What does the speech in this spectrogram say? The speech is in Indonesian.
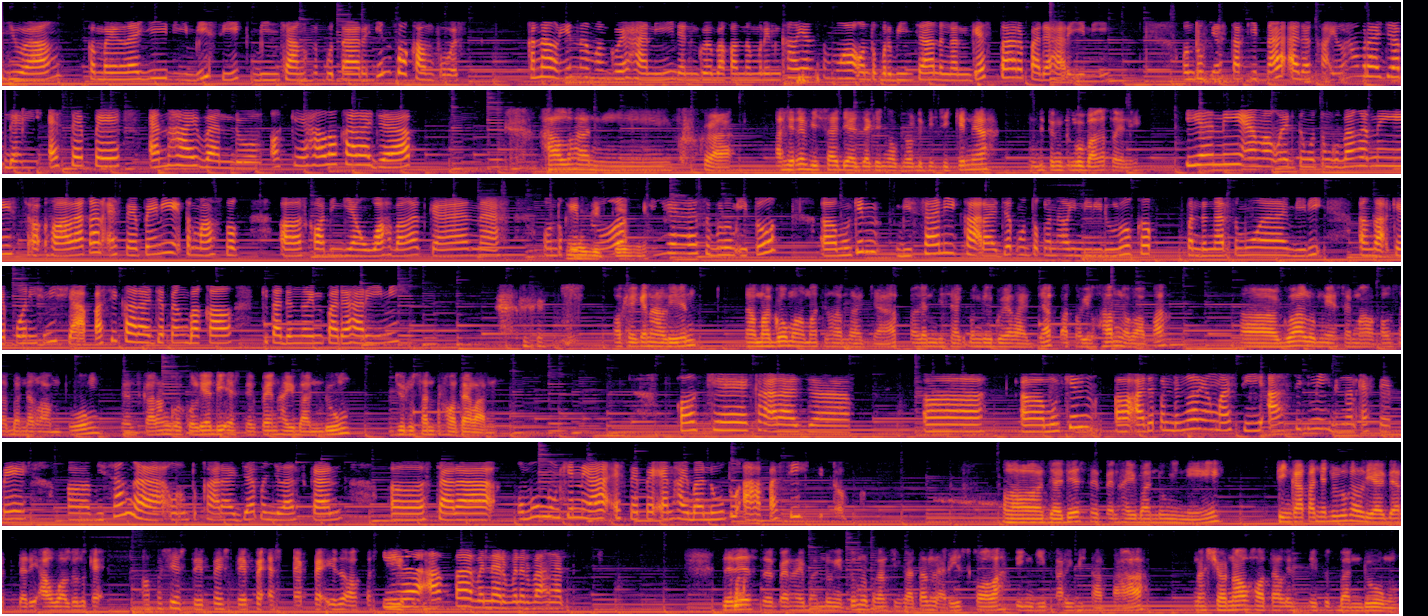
pejuang, kembali lagi di Bisik, bincang seputar info kampus. Kenalin nama gue Hani dan gue bakal nemenin kalian semua untuk berbincang dengan gestar pada hari ini. Untuk gestar kita ada Kak Ilham Rajab dari STP NHI Bandung. Oke, halo Kak Rajab. Halo Hani, akhirnya bisa diajakin ngobrol di Bisikin ya. Ditunggu-tunggu banget loh ini. Iya nih, emang udah ditunggu-tunggu banget nih. So soalnya kan STP ini termasuk uh, sekolah tinggi yang wah banget kan. Nah, untuk Oh, itu, gitu. iya sebelum itu uh, mungkin bisa nih Kak Rajab untuk kenalin diri dulu ke pendengar semua. Jadi uh, nggak kepo nih sini siapa sih Kak Rajab yang bakal kita dengerin pada hari ini? Oke, kenalin. Nama gue Muhammad Ilham Rajab. Kalian bisa panggil gue Rajab atau Ilham nggak apa-apa. Eh, gue alumni SMA Alkausa Bandar Lampung dan sekarang gue kuliah di STP NHI Bandung jurusan perhotelan. Oke, Kak Rajab. Eh, eh, mungkin eh, ada pendengar yang masih asik nih dengan STP. Eh, bisa nggak untuk Kak Rajab menjelaskan eh, secara umum mungkin ya STP NHI Bandung tuh apa sih gitu? Eh, jadi STP NHI Bandung ini tingkatannya dulu kali ya biar dari awal dulu kayak apa sih STP, STP, STP itu apa sih? Iya, apa benar-benar banget. Jadi STPNHI Bandung itu merupakan singkatan dari Sekolah Tinggi Pariwisata Nasional Hotel Institute Bandung.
